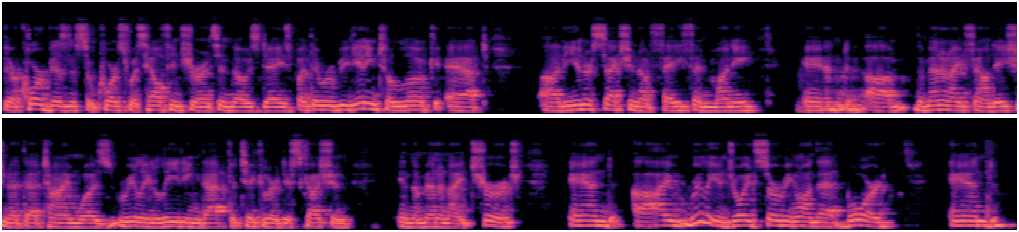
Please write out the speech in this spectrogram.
their core business, of course, was health insurance in those days, but they were beginning to look at uh, the intersection of faith and money. And um, the Mennonite Foundation at that time was really leading that particular discussion in the Mennonite Church. And uh, I really enjoyed serving on that board and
